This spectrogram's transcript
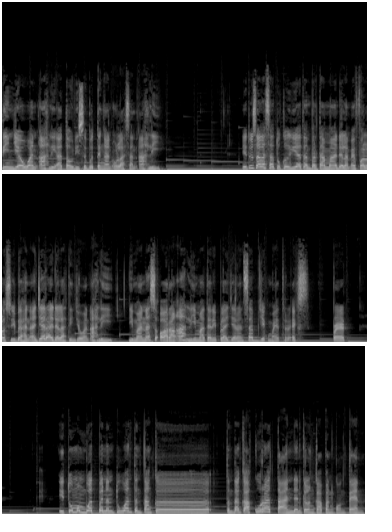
tinjauan ahli atau disebut dengan ulasan ahli. Itu salah satu kegiatan pertama dalam evaluasi bahan ajar adalah tinjauan ahli, di mana seorang ahli materi pelajaran subject matter expert itu membuat penentuan tentang ke tentang keakuratan dan kelengkapan konten.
